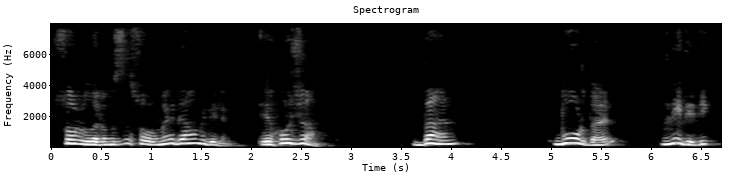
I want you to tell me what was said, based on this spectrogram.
sorularımızı sormaya devam edelim. E hocam ben burada ne dedik?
